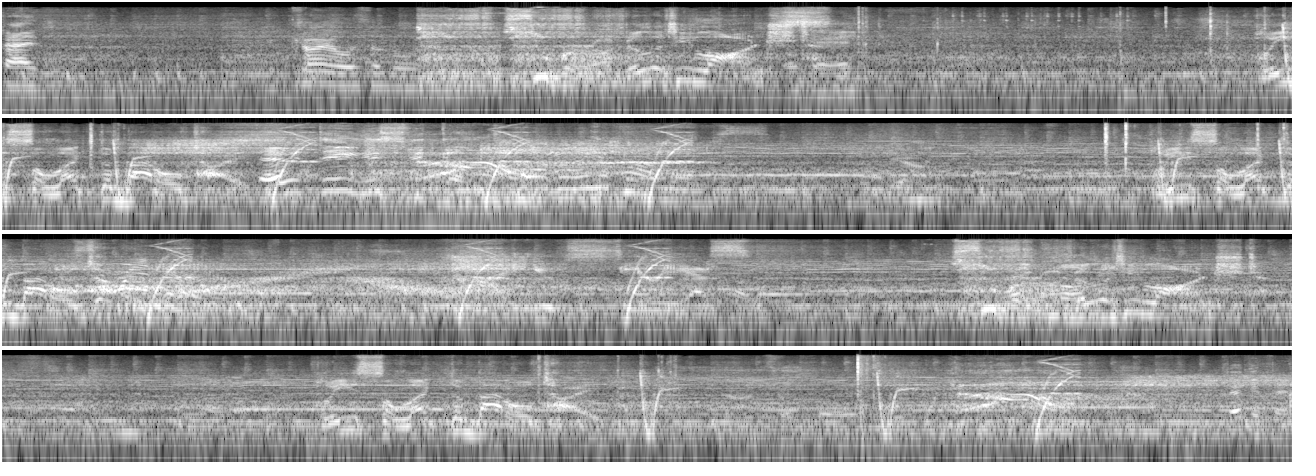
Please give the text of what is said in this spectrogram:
Try. Try also no. Super ability launched. Okay. Please select the battle type. Everything is weaker. Yeah. Please select the battle type. Are you serious? Super ability launched. Please select the battle type. Take it then.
